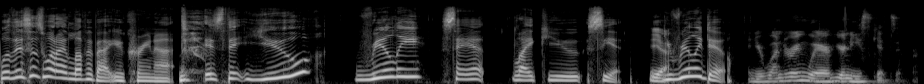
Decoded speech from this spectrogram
Well, this is what I love about you, Karena, is that you really say it like you see it. Yeah. You really do. and you're wondering where your niece gets it from.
